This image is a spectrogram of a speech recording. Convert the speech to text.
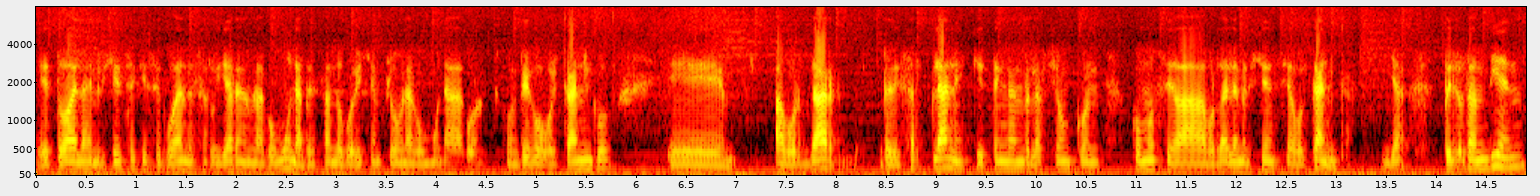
eh, todas las emergencias que se puedan desarrollar en una comuna, pensando por ejemplo una comuna con, riesgo volcánico, eh, abordar, realizar planes que tengan relación con cómo se va a abordar la emergencia volcánica, ¿ya? Pero también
